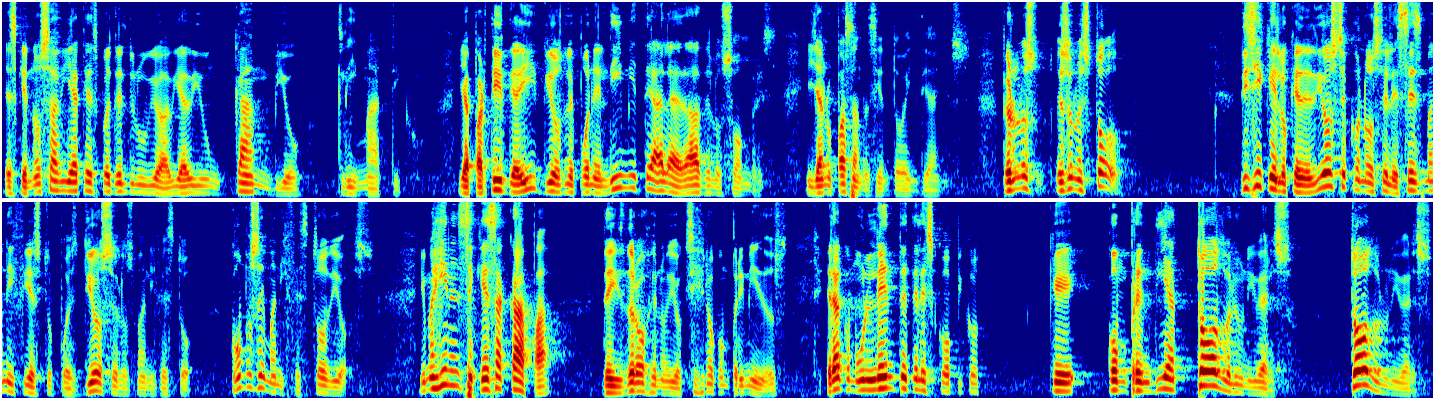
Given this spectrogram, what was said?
Es que no sabía que después del diluvio había habido un cambio climático. Y a partir de ahí Dios le pone límite a la edad de los hombres. Y ya no pasan de 120 años. Pero eso no es todo. Dice que lo que de Dios se conoce les es manifiesto, pues Dios se los manifestó. ¿Cómo se manifestó Dios? Imagínense que esa capa de hidrógeno y oxígeno comprimidos era como un lente telescópico que comprendía todo el universo, todo el universo.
